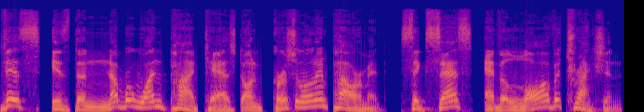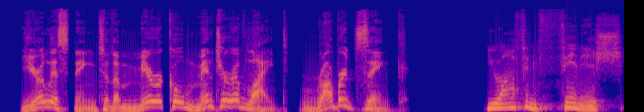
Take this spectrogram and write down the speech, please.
This is the number one podcast on personal empowerment, success, and the law of attraction. You're listening to the Miracle Mentor of Light, Robert Zink. You often finish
